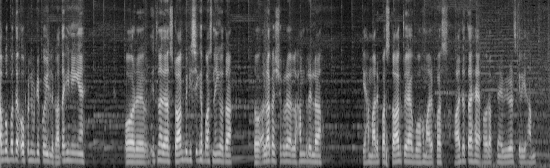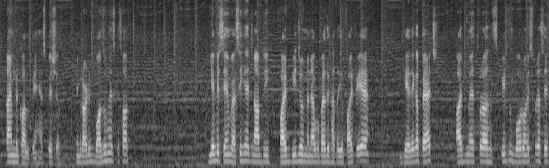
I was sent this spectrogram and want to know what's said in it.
आपको पता है ओपन वीडियो कोई लगाता ही नहीं है। और इतना ज़्यादा स्टॉक भी किसी के पास नहीं होता। तो अल्लाह का शुक्र अल्हम्दुलिल्लाह, कि हमारे पास स्टॉक जो है, वो हमारे पास आ जाता है और अपने व्यूवर्स के लिए हम टाइम निकालते हैं स्पेशल एम्ब्रॉयड बाजू है इसके साथ। ये भी सेम वैसे ही है जनाब जी फाइव बी जो मैंने आपको पहले दिखा था, ये फाइव ए है। गेरे का पैच आज मैं थोड़ा स्पीड में बोल रहा हूँ, इस वजह से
